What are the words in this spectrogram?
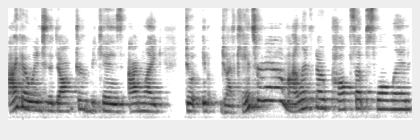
I go into the doctor because I'm like, do, do I have cancer now? My lymph node pops up swollen.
